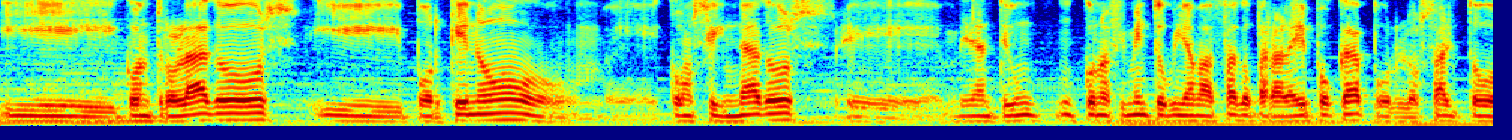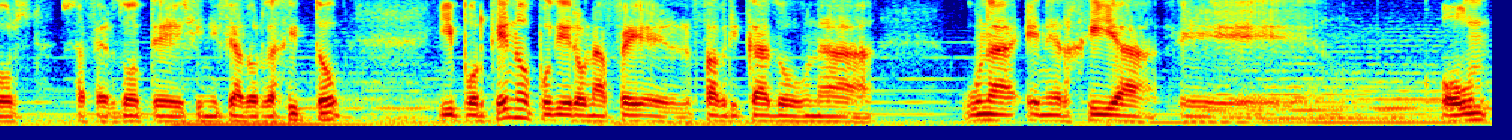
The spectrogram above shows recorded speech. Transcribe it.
y controlados y, ¿por qué no?, consignados eh, mediante un, conocimiento muy avanzado para la época por los altos sacerdotes iniciados de Egipto y por qué no pudieron haber fabricado una, una energía eh, o un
